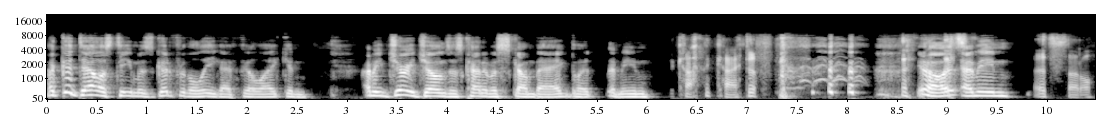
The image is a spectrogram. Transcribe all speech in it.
a good Dallas team is good for the league. I feel like, and I mean Jerry Jones is kind of a scumbag, but I mean, kind of. you know, I mean, that's subtle.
